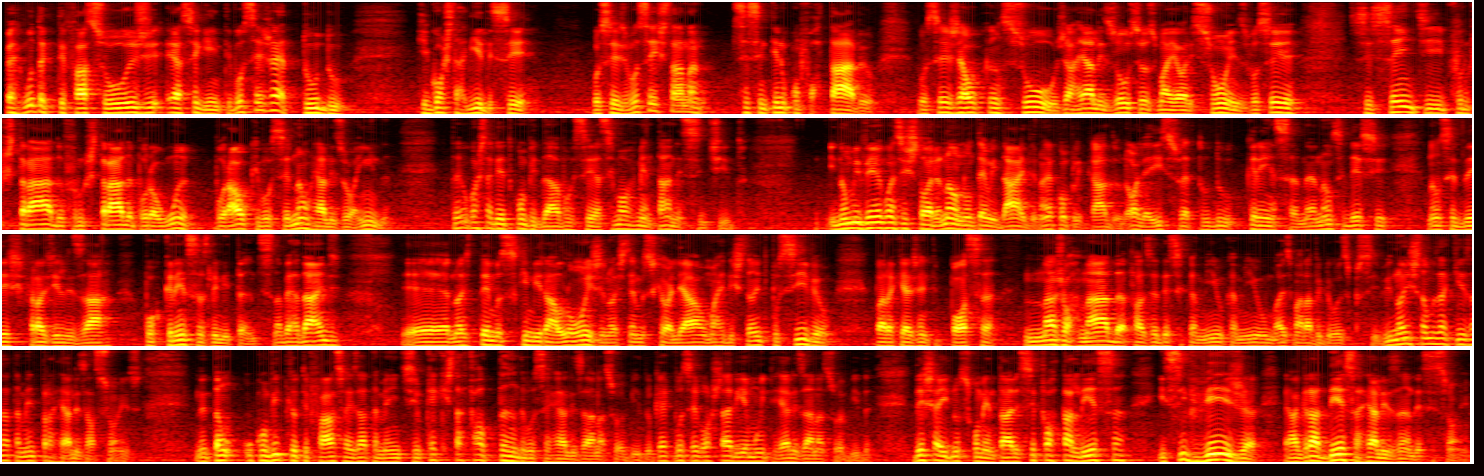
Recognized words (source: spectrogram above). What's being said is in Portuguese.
Pergunta que te faço hoje é a seguinte: você já é tudo que gostaria de ser? Ou seja, você está na, se sentindo confortável? Você já alcançou, já realizou seus maiores sonhos? Você se sente frustrado, frustrada por alguma, por algo que você não realizou ainda? Então eu gostaria de convidar você a se movimentar nesse sentido. E não me venha com essa história, não, não tenho idade, não é complicado. Olha, isso é tudo crença, né? Não se deixe, não se deixe fragilizar por crenças limitantes. Na verdade, é, nós temos que mirar longe, nós temos que olhar o mais distante possível para que a gente possa, na jornada, fazer desse caminho o caminho mais maravilhoso possível. E nós estamos aqui exatamente para realizar sonhos. Então, o convite que eu te faço é exatamente o que é que está faltando você realizar na sua vida, o que é que você gostaria muito de realizar na sua vida. Deixa aí nos comentários, se fortaleça e se veja, agradeça realizando esse sonho.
